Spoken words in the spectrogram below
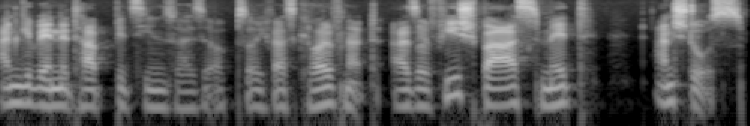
angewendet habt, beziehungsweise ob es euch was geholfen hat. Also viel Spaß mit Anstoß.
